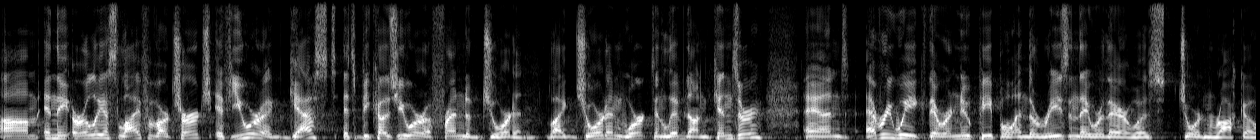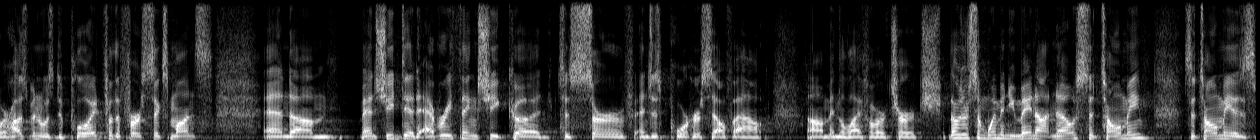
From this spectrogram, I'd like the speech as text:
Um, in the earliest life of our church, if you were a guest, it's because you were a friend of Jordan. Like Jordan worked and lived on Kinser, and every week there were new people, and the reason they were there was Jordan Rocco. Her husband was deployed for the first six months, and um, man, she did everything she could to serve and just pour herself out um, in the life of our church. Those are some women you may not know. Satomi. Satomi is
